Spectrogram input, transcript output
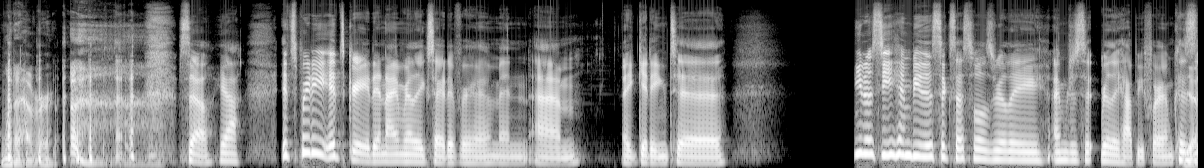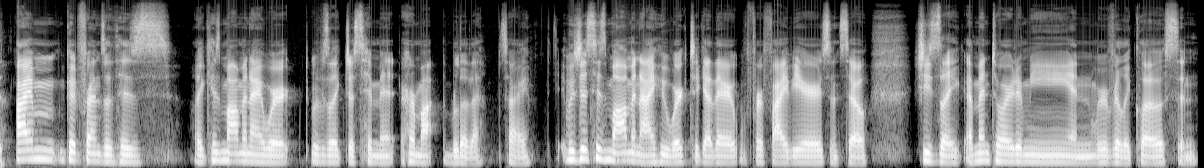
Whatever. so yeah, it's pretty, it's great, and I'm really excited for him, and um, like getting to. You know, see him be this successful is really. I'm just really happy for him because Yeah. I'm good friends with his. Like his mom and I worked. It was like just him and her mom. Blah, blah, sorry, it was just his mom and I who worked together for five years, and so she's like a mentor to me, and we're really close, and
